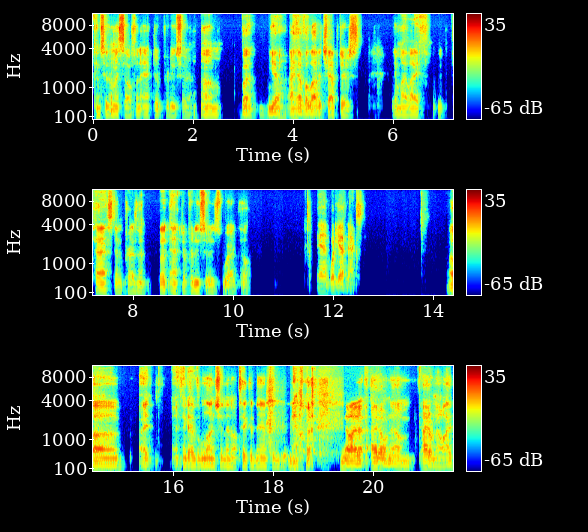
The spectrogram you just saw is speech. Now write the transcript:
consider myself an actor producer. Um, but yeah, I have a lot of chapters in my life, past and present, but actor producer is where I'd go. And what do you have next? Uh, I I think I have lunch and then I'll take a nap. And no, I, I don't um I don't know. I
